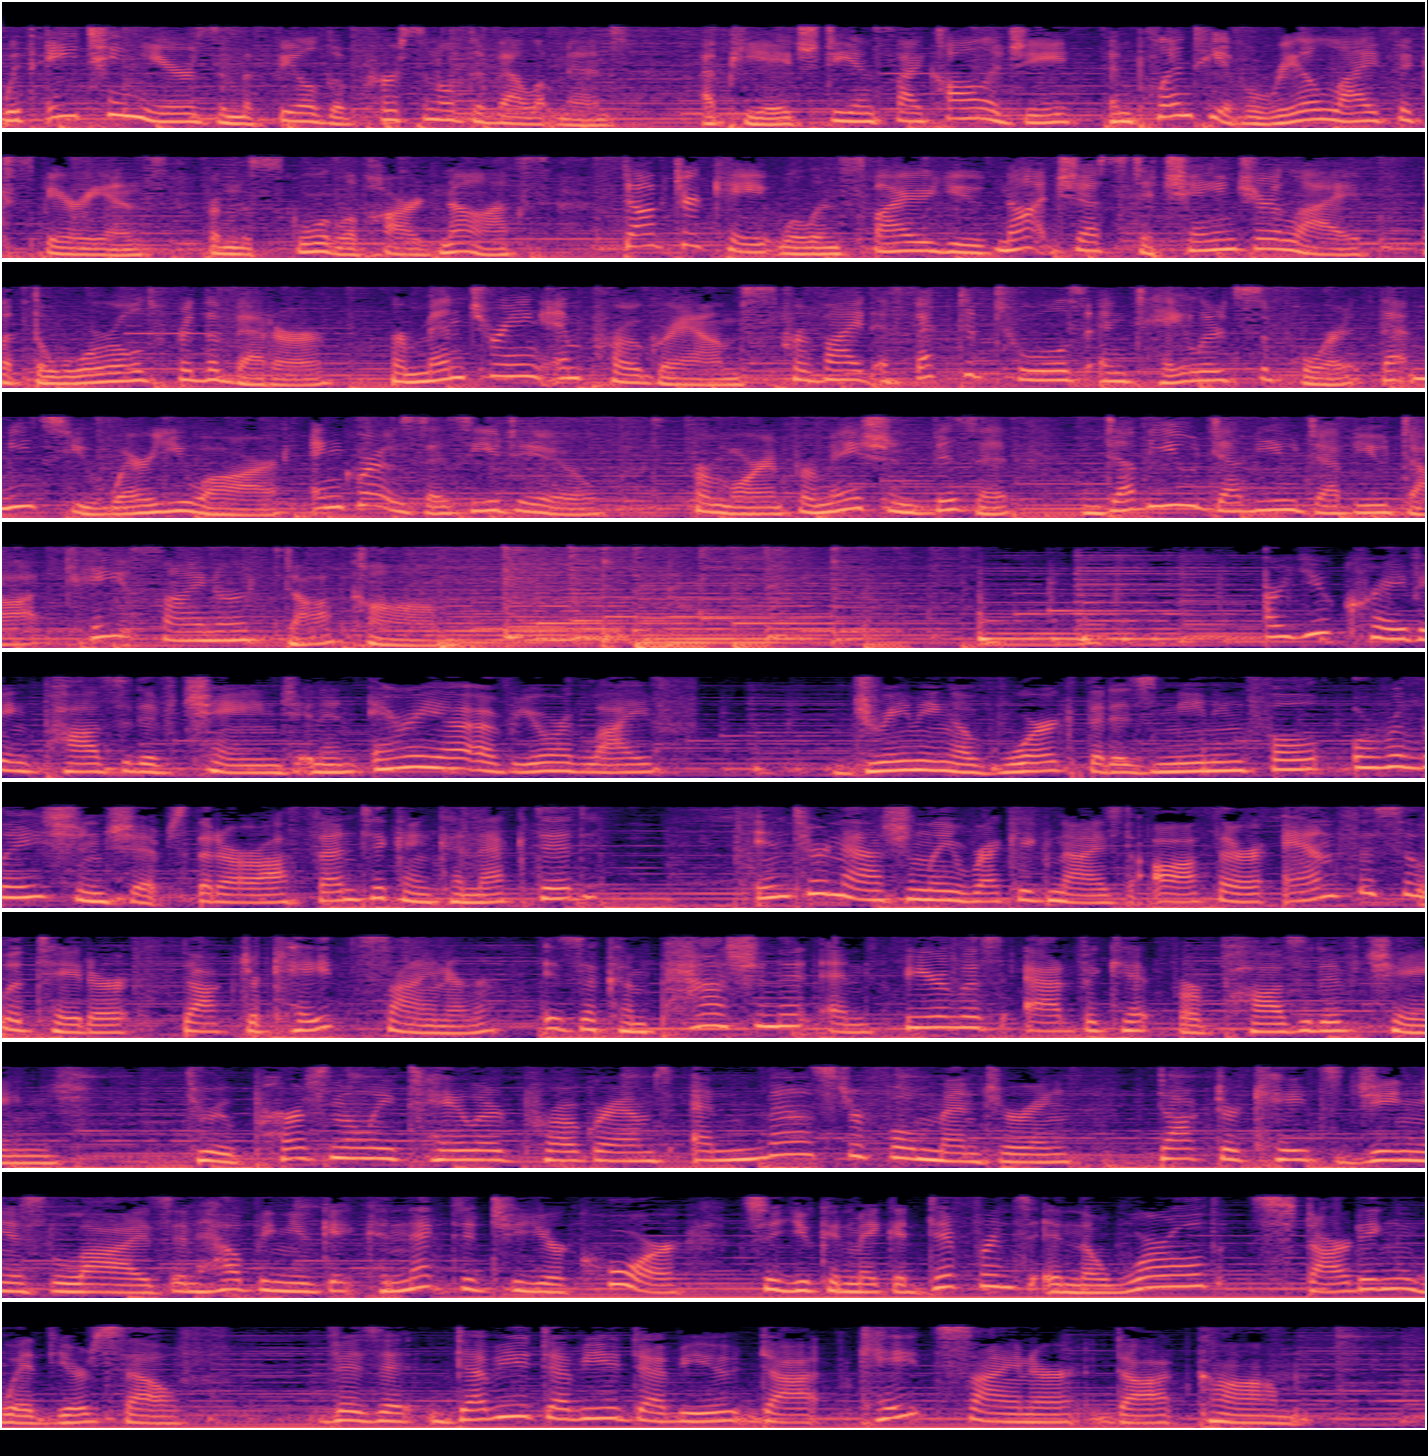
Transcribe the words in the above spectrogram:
With 18 years in the field of personal development, a PhD in psychology, and plenty of real life experience from the School of Hard Knocks, Dr. Kate will inspire you not just to change your life, but the world for the better. Her mentoring and programs provide effective tools and tailored support that meets you where you are and grows as you do. For more information, visit www.katesiner.com. Are you craving positive change in an area of your life? Dreaming of work that is meaningful or relationships that are authentic and connected? Internationally recognized author and facilitator Dr. Kate Siner is a compassionate and fearless advocate for positive change. Through personally tailored programs and masterful mentoring, Dr. Kate's genius lies in helping you get connected to your core so you can make a difference in the world, starting with yourself. Visit www.katesiner.com.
